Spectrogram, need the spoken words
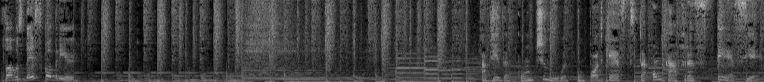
vamos descobrir. Vida Continua, um podcast da Concafras PSE.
